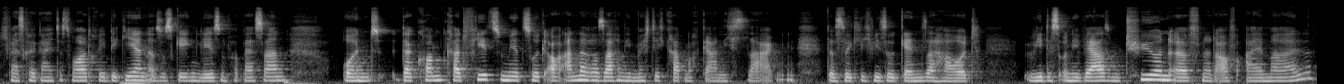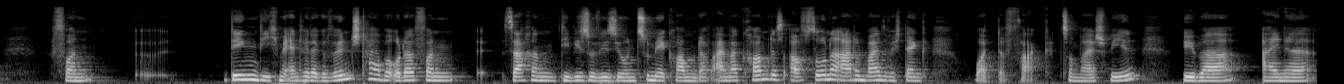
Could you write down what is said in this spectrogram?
ich weiß gar nicht das Wort, redigieren, also das Gegenlesen verbessern. Und da kommt gerade viel zu mir zurück, auch andere Sachen, die möchte ich gerade noch gar nicht sagen. Das ist wirklich wie so Gänsehaut, wie das Universum Türen öffnet auf einmal von Dingen, die ich mir entweder gewünscht habe oder von Sachen, die wie so Visionen zu mir kommen. Und auf einmal kommt es auf so eine Art und Weise, wo ich denke, what the fuck? Zum Beispiel über eine,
